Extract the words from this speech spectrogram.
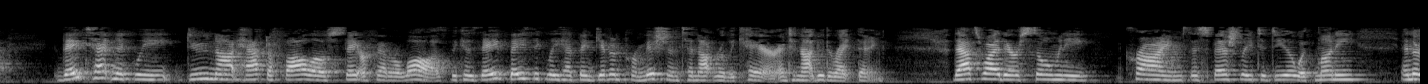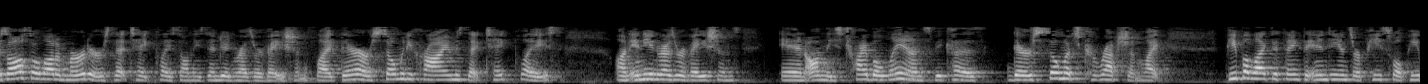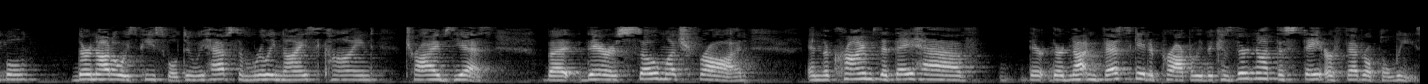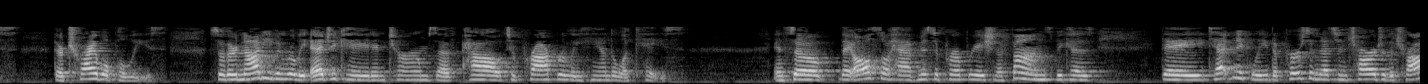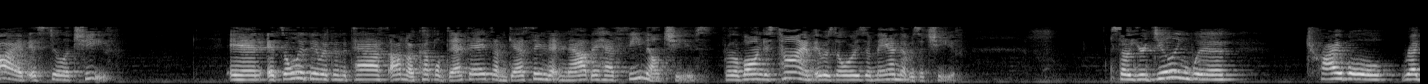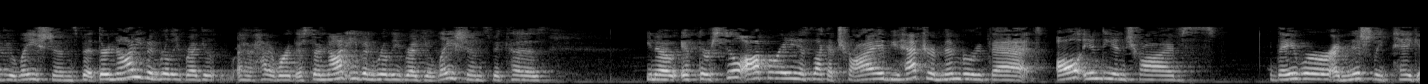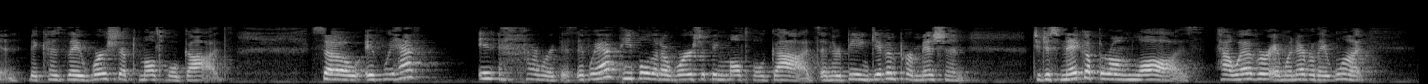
they technically do not have to follow state or federal laws because they basically have been given permission to not really care and to not do the right thing. That's why there are so many crimes, especially to deal with money. And there's also a lot of murders that take place on these Indian reservations. Like there are so many crimes that take place on Indian reservations and on these tribal lands because there's so much corruption. Like, people like to think the Indians are peaceful people. They're not always peaceful. Do we have some really nice, kind tribes? Yes. But there is so much fraud, and the crimes that they have, they're, they're not investigated properly because they're not the state or federal police. They're tribal police. So they're not even really educated in terms of how to properly handle a case. And so they also have misappropriation of funds because they technically, the person that's in charge of the tribe is still a chief. And it's only been within the past, I don't know, a couple decades, I'm guessing that now they have female chiefs. For the longest time, it was always a man that was a chief. So you're dealing with tribal regulations, but they're not even really regu- uh, how to word this, they're not even really regulations because you know, if they're still operating as like a tribe, you have to remember that all Indian tribes, they were initially pagan because they worshipped multiple gods. So if we have, how to word this, if we have people that are worshiping multiple gods and they're being given permission to just make up their own laws, however and whenever they want,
